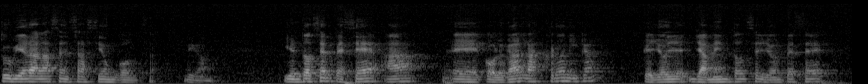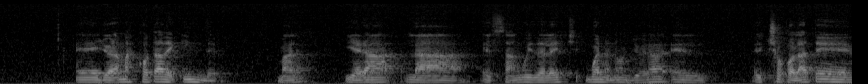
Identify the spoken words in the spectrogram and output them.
tuviera la sensación gonza, digamos. Y entonces empecé a eh, colgar las crónicas, que yo llamé entonces, yo empecé eh, yo era mascota de Kinder, ¿vale? Y era la, el sándwich de leche, bueno, no, yo era el, chocolate,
